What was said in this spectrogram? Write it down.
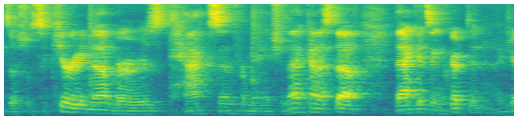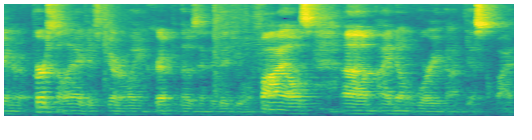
social security numbers, tax information, that kind of stuff, that gets encrypted. I generally, personally, I just generally encrypt those individual files. Um, I don't worry about disk-wide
